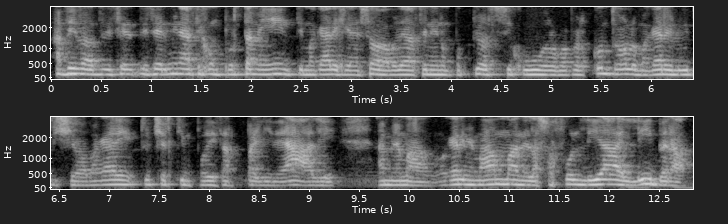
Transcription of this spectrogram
aveva det- determinati comportamenti, magari che ne so, la voleva tenere un po' più al sicuro, proprio al controllo, magari lui diceva, magari tu cerchi un po' di tarpare ideali a mia mamma, magari mia mamma nella sua follia è libera,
